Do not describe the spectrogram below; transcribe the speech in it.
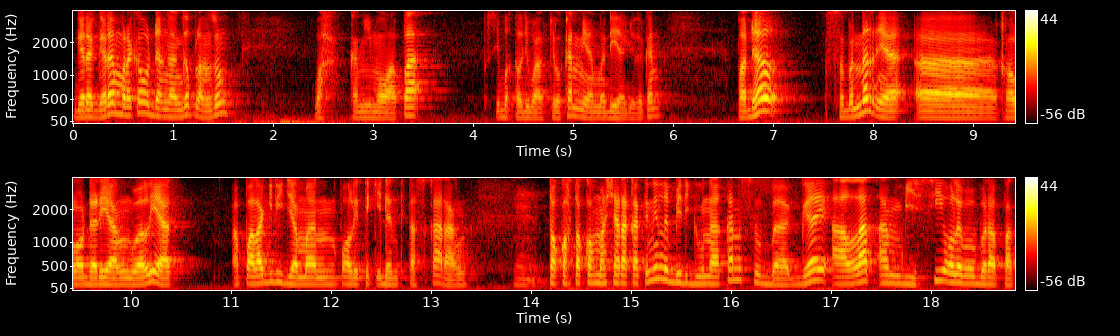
Gara-gara mereka udah nganggap langsung wah kami mau apa pasti bakal diwakilkan ya sama dia gitu kan padahal sebenarnya eh, kalau dari yang gue lihat apalagi di zaman politik identitas sekarang tokoh-tokoh masyarakat ini lebih digunakan sebagai alat ambisi oleh beberapa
